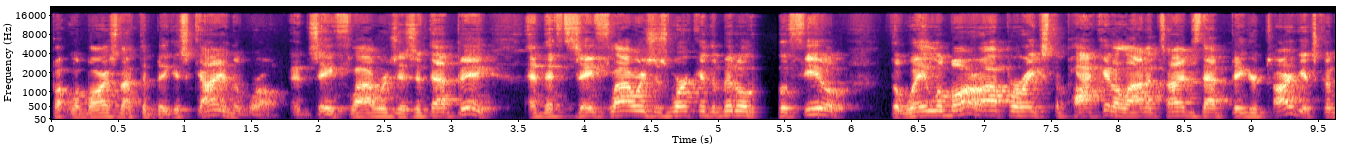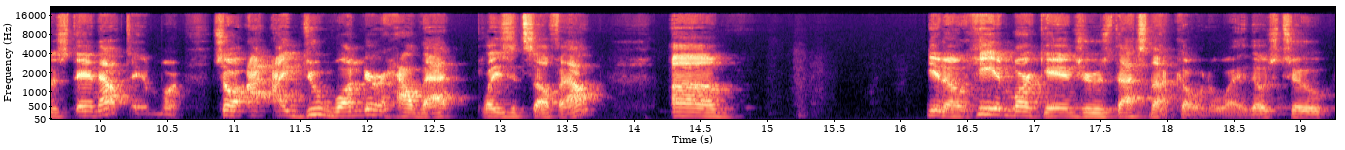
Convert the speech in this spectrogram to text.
but lamar's not the biggest guy in the world and zay flowers isn't that big. And if zay flowers is working the middle of the field the way Lamar operates the pocket, a lot of times that bigger target's going to stand out to him more. So I, I do wonder how that plays itself out. Um, you know, he and Mark Andrews, that's not going away. Those two,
